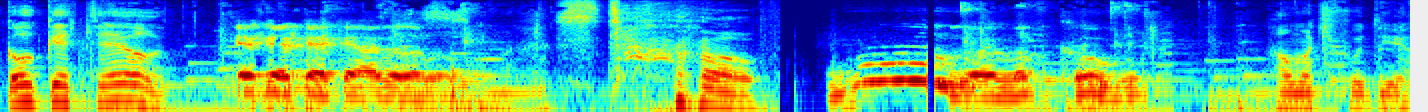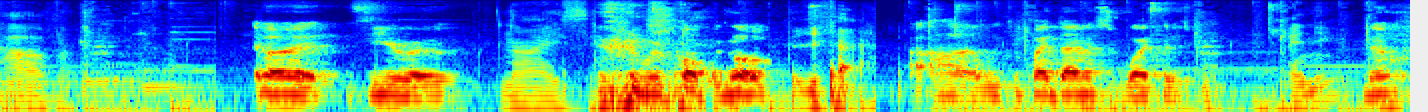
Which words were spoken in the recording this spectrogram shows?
Go get there! Okay, okay, okay, okay. I will. I will. Stop! Woo! I love coal. How much food do you have? Uh, zero. Nice. We're popping up. yeah. Ah, we can find diamonds with white toast. Can you? No,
